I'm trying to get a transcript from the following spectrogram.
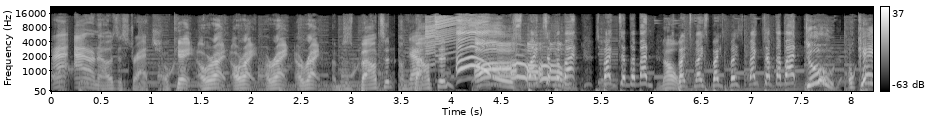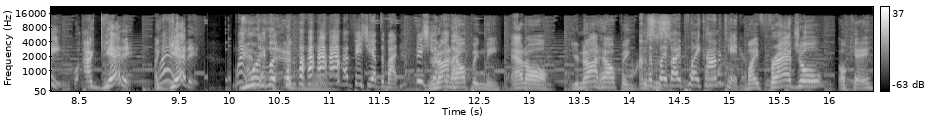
I, I don't know. It's a stretch. Okay, all right, all right, all right, all right. I'm just bouncing. I'm Yeah. bouncing. Oh, spikes up the butt. Spikes up the butt. No. Spikes, spikes, spikes, spikes, spikes up the butt. Dude, okay, I get it. I What? get it. What? You were li- fishy up the butt. Fishy You're not helping me at all. You're not helping. I'm This the play-by-play commentator. my fragile. Okay,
